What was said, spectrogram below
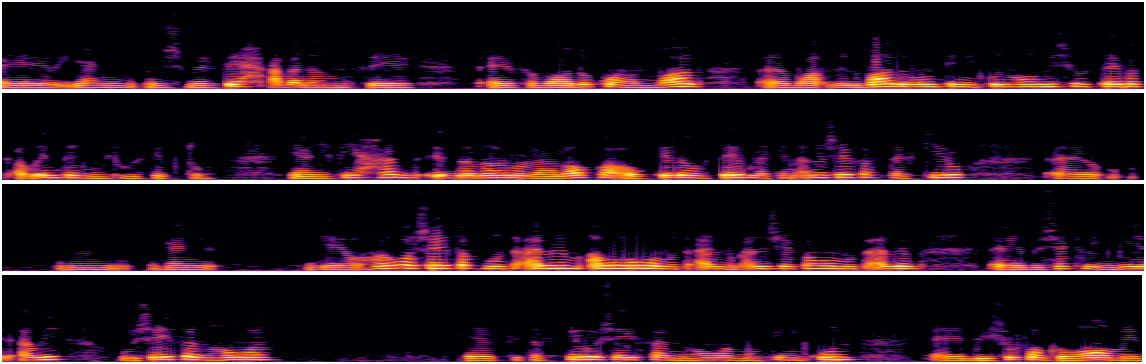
آه، يعني مش مرتاح ابدا في آه، في بعضكم عن بعض آه، بع- للبعض ممكن يكون هو مشي وسابك أو أنت اللي مشي وسبته يعني في حد إدى ظهره للعلاقة أو كده وساب لكن أنا شايفة في تفكيره آه، م- يعني هو شايفك متألم أو هو متألم. أنا شايفاه هو متألم آه، بشكل كبير قوي وشايفة إن هو آه، في تفكيره شايفة إن هو ممكن يكون آه، بيشوفك غامض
